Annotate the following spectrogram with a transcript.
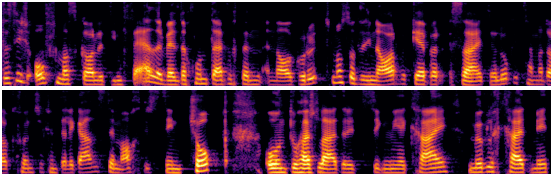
das ist oftmals gar nicht dein Fehler, weil da kommt einfach dann ein Algorithmus oder dein Arbeitgeber sagt, ja, schau, jetzt haben wir da künstliche Intelligenz, der macht jetzt seinen Job und du hast leider jetzt irgendwie keine Möglichkeit mehr,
